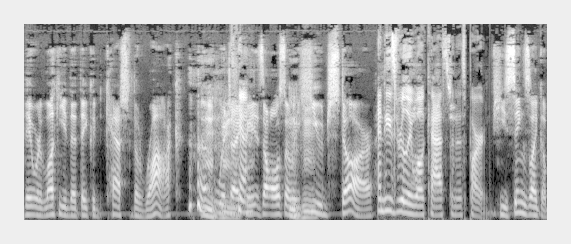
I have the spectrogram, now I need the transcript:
they were lucky that they could cast The Rock, which I Yeah. think is also a mm-hmm. huge star. and he's really well cast in this part. He sings like a,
